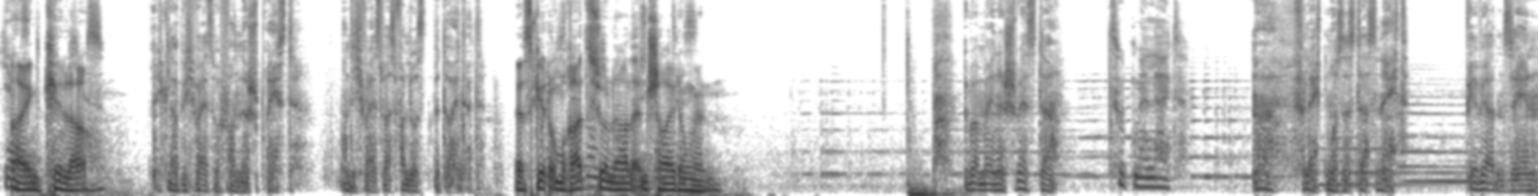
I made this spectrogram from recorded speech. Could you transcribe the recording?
Jetzt Ein bin ich Killer. Ich glaube, ich weiß, wovon du sprichst. Und ich weiß, was Verlust bedeutet. Es geht um rationale Entscheidungen. Über meine Schwester. Tut mir leid. Vielleicht muss es das nicht. Wir werden sehen.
